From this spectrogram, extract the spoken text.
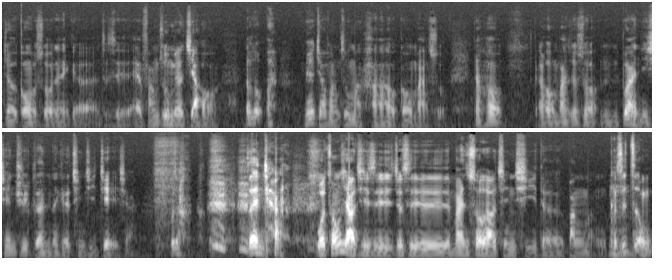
就跟我说那个就是哎房租没有缴哦。那我说啊没有缴房租吗？好，我跟我妈说。然后然后我妈就说嗯，不然你先去跟那个亲戚借一下。不知道 真假？我从小其实就是蛮受到亲戚的帮忙，可是这种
